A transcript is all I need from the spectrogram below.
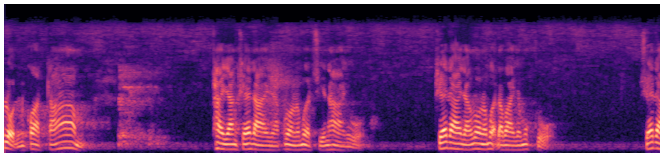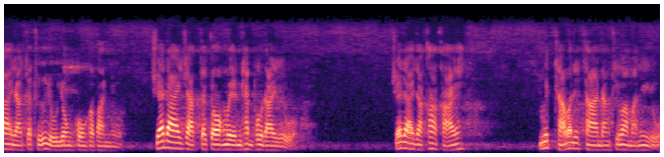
หล่นก็ตาม ถ้ายังเสียดายอยากล่วงละเมิดศีลห้าอยู่ เสียดายอยากล่วงละเมิดอบายมุกอยู่ เสียดายอยากจะถืออยู่ยงคงกระพันอยู่ เสียดายอยากจะจองเวรท่านผู้ใดอยู่ เสียดายอยากค้าขาย มิจฉาวณิชาดังที่ว่ามานี่อยู่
